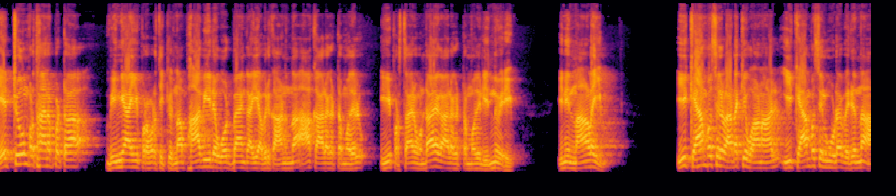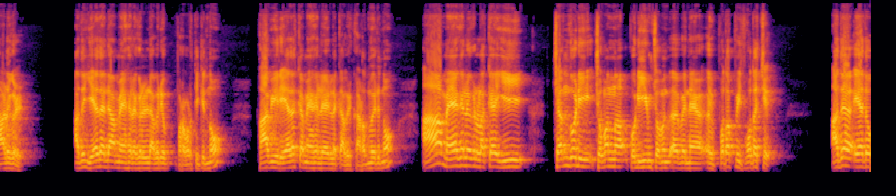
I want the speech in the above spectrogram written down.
ഏറ്റവും പ്രധാനപ്പെട്ട വിങ്ങായി പ്രവർത്തിക്കുന്ന ഭാവിയിലെ വോട്ട് ബാങ്കായി അവർ കാണുന്ന ആ കാലഘട്ടം മുതൽ ഈ പ്രസ്ഥാനം ഉണ്ടായ കാലഘട്ടം മുതൽ ഇന്ന് വരെയും ഇനി നാളെയും ഈ ക്യാമ്പസുകൾ അടക്കി വാണാൽ ഈ ക്യാമ്പസിലൂടെ വരുന്ന ആളുകൾ അത് ഏതെല്ലാം മേഖലകളിൽ അവർ പ്രവർത്തിക്കുന്നു ഭാവിയിൽ ഏതൊക്കെ മേഖലകളിലൊക്കെ അവർ കടന്നു വരുന്നു ആ മേഖലകളിലൊക്കെ ഈ ചെങ്കൊടി ചുമന്ന കൊടിയും ചുമ പിന്നെ പുതപ്പി പുതച്ച് അത് ഏതോ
